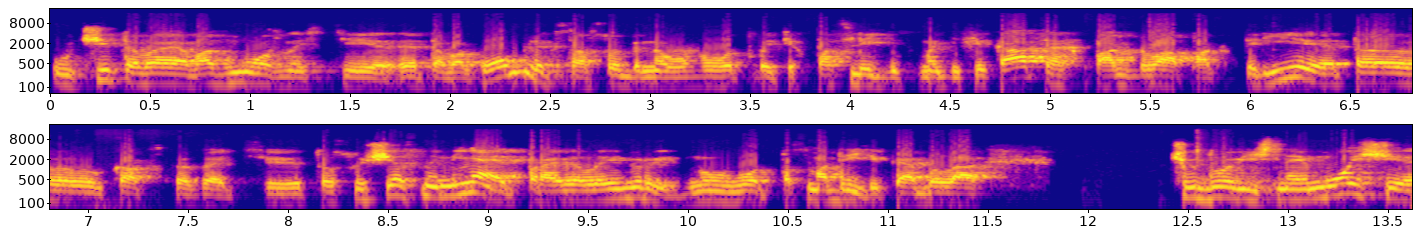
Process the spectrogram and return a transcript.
учитывая возможности этого комплекса, особенно вот в этих последних модификациях, PAC-2, PAC-3, это, как сказать, это существенно меняет правила игры. Ну вот, посмотрите, какая была чудовищной мощи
